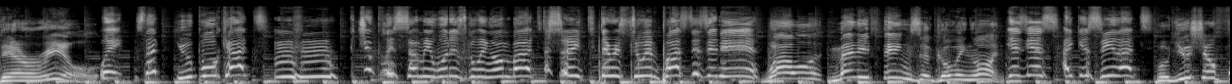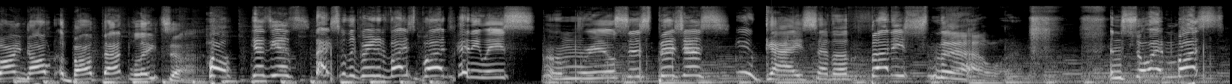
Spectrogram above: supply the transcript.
They're real. Wait, is that you, Bullcat? Mm-hmm. Could you please tell me what is going on, bud? That's right. There is two imposters in here. Well, many things are going on. Yes, yes, I can see that. Well, you shall find out about that later. Oh, yes, yes. Thanks for the great advice, bud. Anyways, I'm real suspicious. You guys have a funny smell. And so I must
